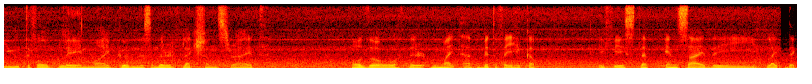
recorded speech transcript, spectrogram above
beautiful plane, my goodness, and the reflections, right? Although there we might have a bit of a hiccup if we step inside the flight deck,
